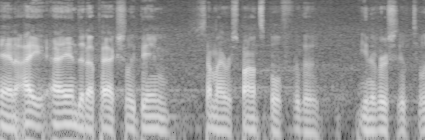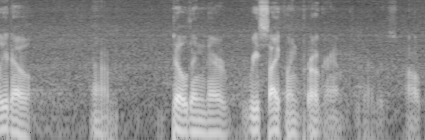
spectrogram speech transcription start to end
and I, I ended up actually being semi-responsible for the University of Toledo um, building their recycling program. Because that was all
